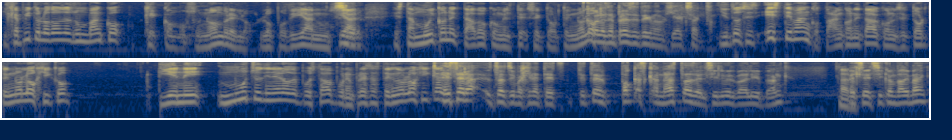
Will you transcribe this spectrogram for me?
El capítulo 2 es un banco que, como su nombre lo, lo podía anunciar, está muy conectado con el sector tecnológico. Con las empresas de tecnología, exacto. Y entonces, este banco tan conectado con el sector tecnológico tiene mucho dinero depositado por empresas tecnológicas. Esa era, entonces imagínate, tiene pocas canastas del Silver Valley Bank, el Silicon Valley Bank,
